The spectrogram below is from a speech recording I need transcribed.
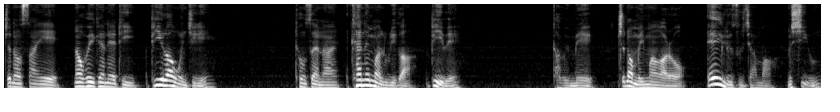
ကျွန်တော်ဆိုင်ရဲ့နောက်ဖေးခန်းထဲအထိအပြေးလောက်ဝင်ကြည့်တယ် ထုံစံတိုင်းအခန်းထဲမှာလူတွေကအပြည့်ပဲဒါပေမဲ့ကျွန်တော်မိန်းမကတော့အဲ့ဒီလူစုကြားမှာမရှိဘူး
